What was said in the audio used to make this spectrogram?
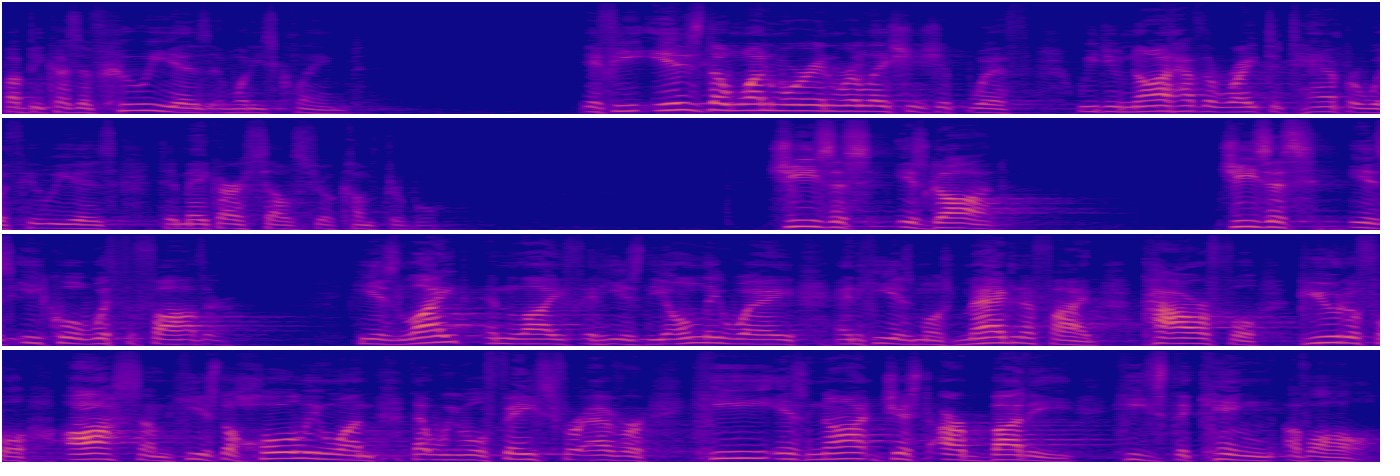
but because of who he is and what he's claimed. If he is the one we're in relationship with, we do not have the right to tamper with who he is to make ourselves feel comfortable. Jesus is God. Jesus is equal with the Father. He is light and life, and He is the only way, and He is most magnified, powerful, beautiful, awesome. He is the Holy One that we will face forever. He is not just our buddy, He's the King of all.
